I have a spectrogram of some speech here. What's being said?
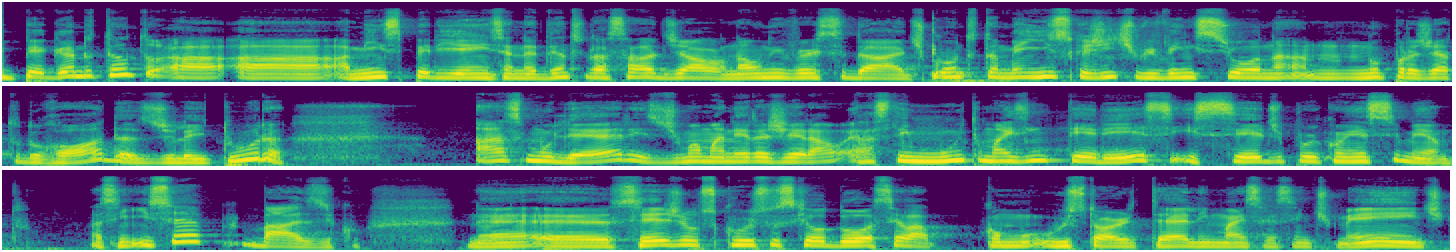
e pegando tanto a, a, a, minha experiência né, dentro da sala de aula, na universidade, quanto também isso que a gente vivenciou na, no projeto do Rodas de leitura, as mulheres, de uma maneira geral, elas têm muito mais interesse e sede por conhecimento. Assim, isso é básico, né? É, seja os cursos que eu dou, sei lá, como o storytelling mais recentemente,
